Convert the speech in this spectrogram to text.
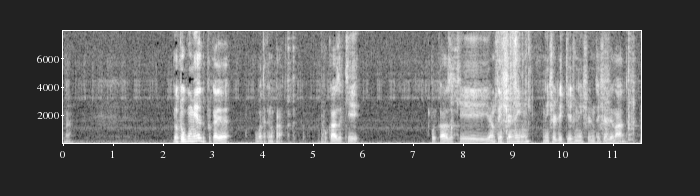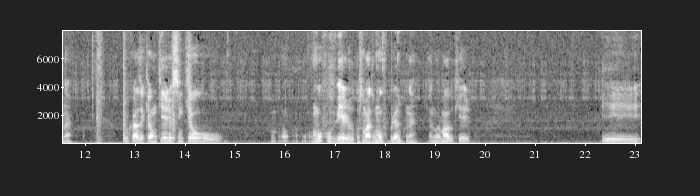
né? Eu tô com medo, porque aí é... Vou botar aqui no prato. Por causa que. Por causa que ele não tem cheiro nenhum. Nem cheiro de queijo, nem cheiro, não tem cheiro de nada, né? Por causa que é um queijo assim que eu. Um mofo verde, eu tô acostumado com mofo branco, né? Que é normal do queijo. E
